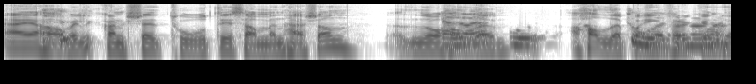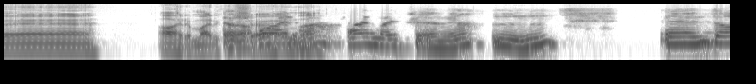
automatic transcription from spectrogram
Jeg har vel kanskje to til sammen her, sånn. Nå Ja, halve, halve poeng for å kunne Aremarksjøen. Armarksjøen, ja. Eh, Da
